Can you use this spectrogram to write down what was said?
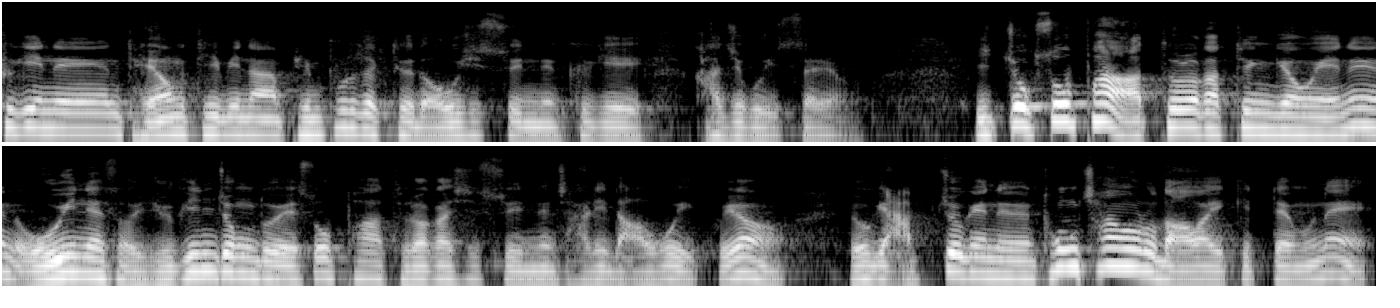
크기는 대형 TV나 빔 프로젝트 넣으실 수 있는 크기 가지고 있어요. 이쪽 소파 아트월 같은 경우에는 5인에서 6인 정도의 소파 들어가실 수 있는 자리 나오고 있고요. 여기 앞쪽에는 통창으로 나와 있기 때문에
